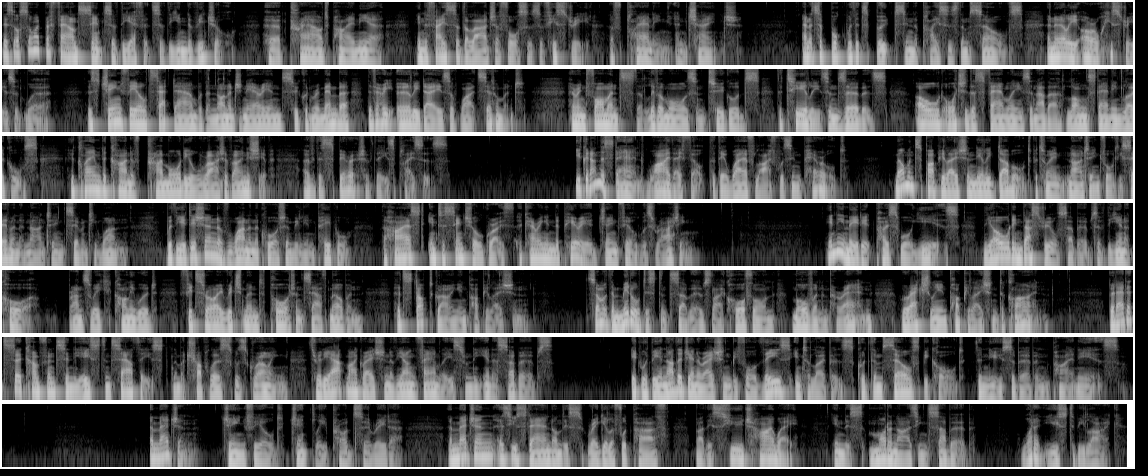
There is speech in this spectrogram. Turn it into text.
There's also a profound sense of the efforts of the individual, her proud pioneer, in the face of the larger forces of history, of planning and change. And it's a book with its boots in the places themselves, an early oral history, as it were, as Jean Field sat down with the nonagenarians who could remember the very early days of white settlement. Her informants, the Livermores and Toogoods, the Tearleys and Zerbers, old orchardist families and other long standing locals who claimed a kind of primordial right of ownership over the spirit of these places. You could understand why they felt that their way of life was imperilled. Melbourne's population nearly doubled between 1947 and 1971, with the addition of one and a quarter million people, the highest intercensal growth occurring in the period Jean Field was writing. In the immediate post war years, the old industrial suburbs of the inner core, Brunswick, Collingwood, Fitzroy, Richmond, Port, and South Melbourne had stopped growing in population. Some of the middle distance suburbs like Hawthorn, Malvern, and Prahran were actually in population decline. But at its circumference in the east and southeast, the metropolis was growing through the outmigration of young families from the inner suburbs. It would be another generation before these interlopers could themselves be called the new suburban pioneers. Imagine, Jean Field gently prods her reader. Imagine as you stand on this regular footpath by this huge highway in this modernising suburb, what it used to be like.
